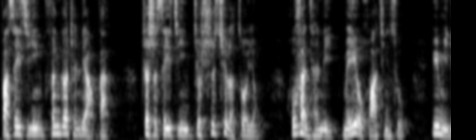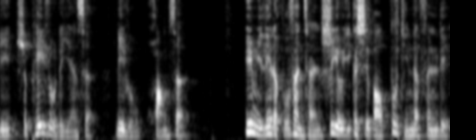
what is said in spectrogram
把 C 基因分割成两半，这时 C 基因就失去了作用。糊粉层里没有花青素，玉米粒是胚乳的颜色，例如黄色。玉米粒的糊粉层是由一个细胞不停地分裂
